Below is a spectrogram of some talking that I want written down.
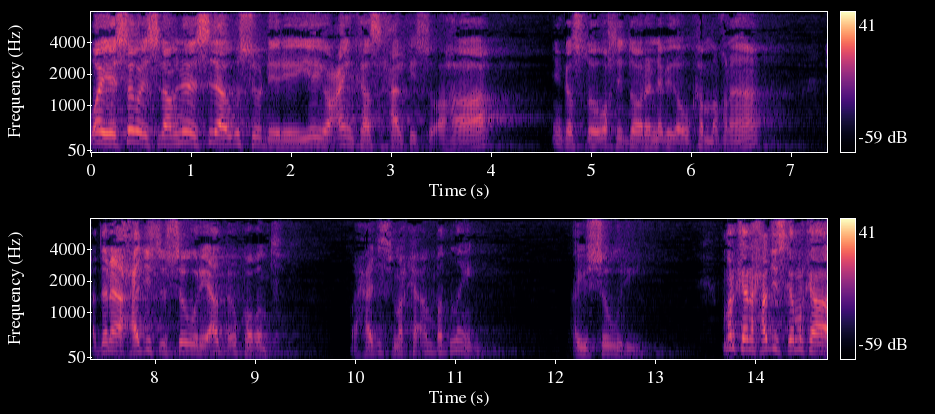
Waayo isagoo islaamnimada sidaa ugu soo dheereeyey oo caynkaas xaalkiisu ahaa inkastoo wakhti doora nebiga uu ka maqnaa haddana axaadiistuu soo wariyey aad bay u koobantah axaadiis marka aan badnayn ayuu soo wariyey. Markana xadiiska markaa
